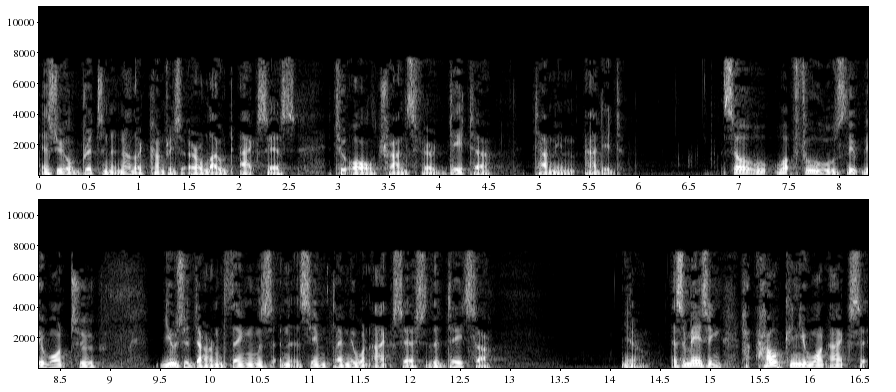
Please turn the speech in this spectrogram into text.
Israel, Britain, and other countries are allowed access to all transferred data, Tamim added. So what fools, they, they want to use the darn things and at the same time they want access to the data. You know, it's amazing. How can you want access?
